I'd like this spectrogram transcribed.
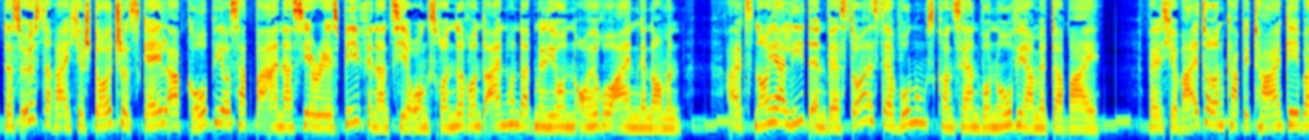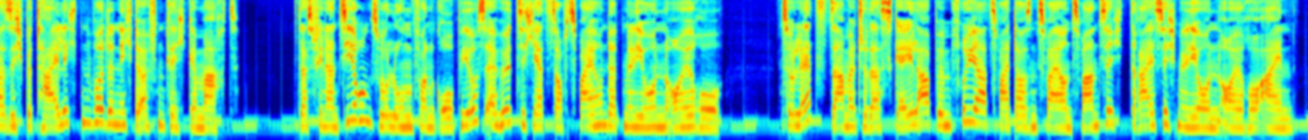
Das österreichisch-deutsche Scale-Up Gropius hat bei einer Series B Finanzierungsrunde rund 100 Millionen Euro eingenommen. Als neuer Lead-Investor ist der Wohnungskonzern Vonovia mit dabei. Welche weiteren Kapitalgeber sich beteiligten, wurde nicht öffentlich gemacht. Das Finanzierungsvolumen von Gropius erhöht sich jetzt auf 200 Millionen Euro. Zuletzt sammelte das Scale-Up im Frühjahr 2022 30 Millionen Euro ein.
